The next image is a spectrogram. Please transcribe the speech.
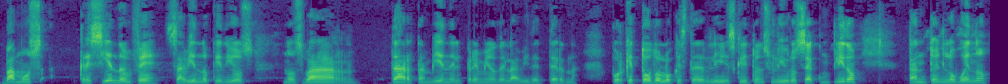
vamos creciendo en fe, sabiendo que Dios nos va a dar también el premio de la vida eterna, porque todo lo que está escrito en su libro se ha cumplido, tanto en lo bueno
